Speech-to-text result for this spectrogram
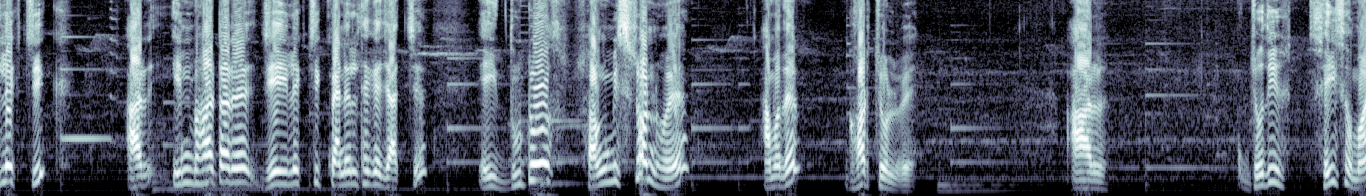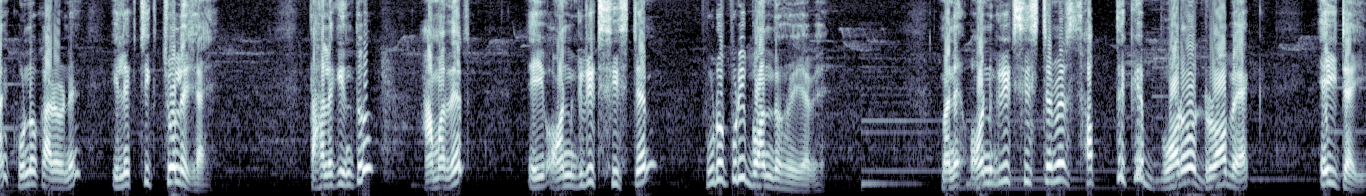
ইলেকট্রিক আর ইনভার্টারে যে ইলেকট্রিক প্যানেল থেকে যাচ্ছে, এই দুটো সংমিশ্রণ হয়ে আমাদের ঘর চলবে। আর যদি সেই সময় কোনো কারণে ইলেকট্রিক চলে যায়, তাহলে কিন্তু আমাদের এই অনগ্রিড সিস্টেম পুরোপুরি বন্ধ হয়ে যাবে। মানে অনগ্রিড সিস্টেমের সবথেকে বড় ড্রব্যাক এইটাই।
